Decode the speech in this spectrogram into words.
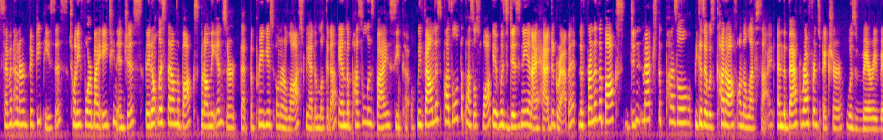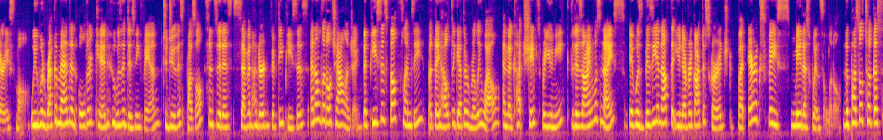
750 pieces, 24 by 18 inches. They don't list that on the box, but on the insert that the previous owner lost, we had to look it up. And the puzzle is by Ceaco. We found this puzzle at the puzzle swap. It was Disney and I had to grab it. The front of the box didn't match the puzzle because it was cut off on the left side, and the back reference picture was very, very small. We would recommend an older kid who was a Disney fan to do this puzzle since it is 750 pieces and a little challenging. The pieces felt flimsy, but they held together really well, and the cut shapes were unique. The design was nice nice. It was busy enough that you never got discouraged, but Eric's face made us wince a little. The puzzle took us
